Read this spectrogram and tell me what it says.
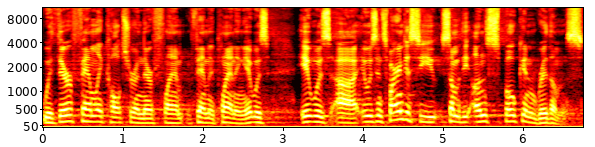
with their family culture and their family planning. It was, it was, uh, it was inspiring to see some of the unspoken rhythms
